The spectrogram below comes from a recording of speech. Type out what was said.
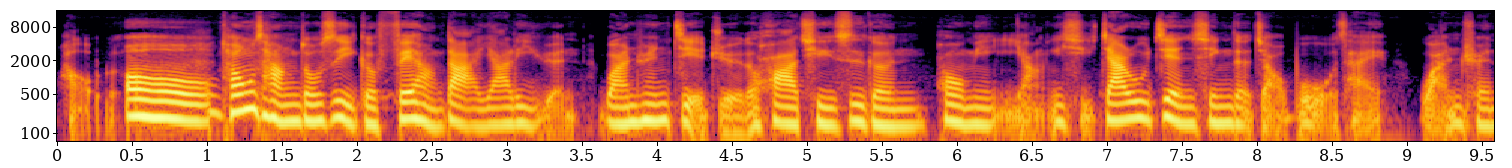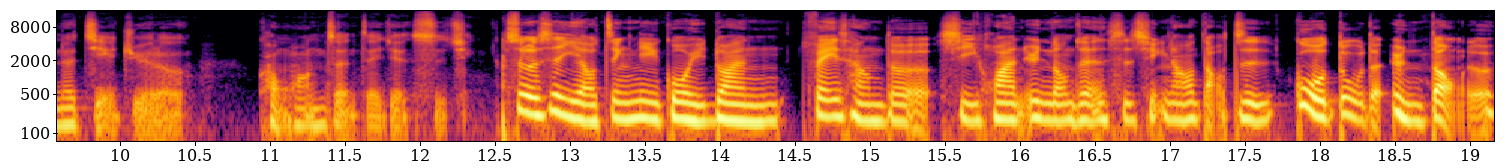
好了哦。通常都是一个非常大的压力源，完全解决的话，其实是跟后面一样，一起加入健心的脚步，我才完全的解决了恐慌症这件事情。是不是也有经历过一段非常的喜欢运动这件事情，然后导致过度的运动了，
